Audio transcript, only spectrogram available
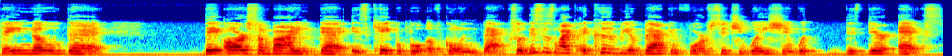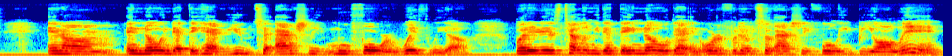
they know that they are somebody that is capable of going back. So this is like it could be a back and forth situation with this, their ex and um and knowing that they have you to actually move forward with leo but it is telling me that they know that in order for them to actually fully be all in,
